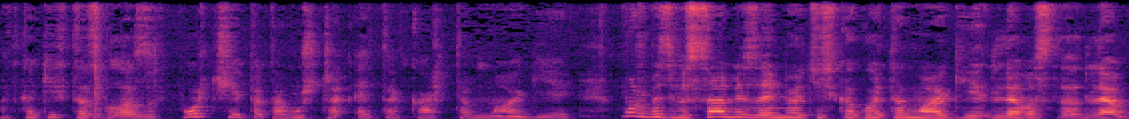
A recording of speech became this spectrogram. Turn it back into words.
от каких-то сглазов порчи, потому что это карта магии. Может быть, вы сами займетесь какой-то магией для, вас, для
